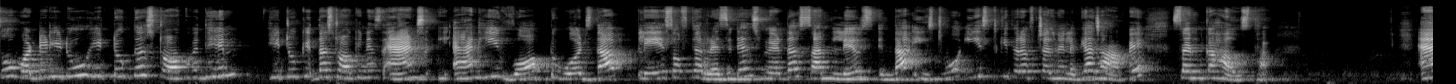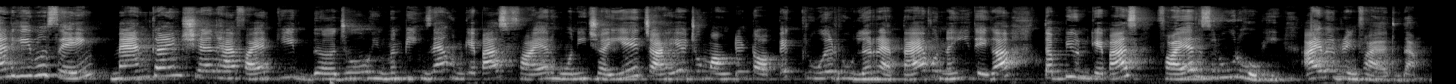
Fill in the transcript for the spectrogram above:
So what did he do? He took the stalk with him. he took the stalk in his hands and he walked towards the place of the residence where the sun lives in the east वो east की तरफ़ चलने लग गया जहाँ पे sun का house था एंड ही वो saying mankind shall have fire की जो ह्यूमन बींग्स हैं, उनके पास फायर होनी चाहिए। चाहे जो माउंटेन टॉप पे क्रूअल रूलर रहता है, वो नहीं देगा, तब भी उनके पास फायर ज़रूर होगी। I will bring fire to them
